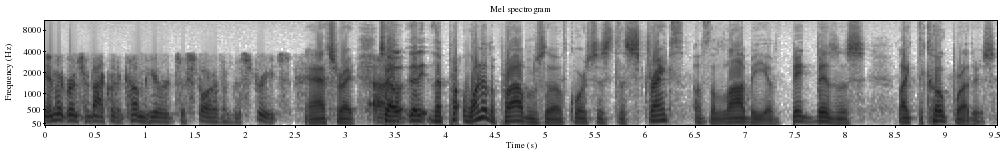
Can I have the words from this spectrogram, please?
immigrants are not going to come here to starve in the streets. That's right. Uh, so the, the one of the problems, though, of course, is the strength of the lobby of big business like the Koch brothers,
